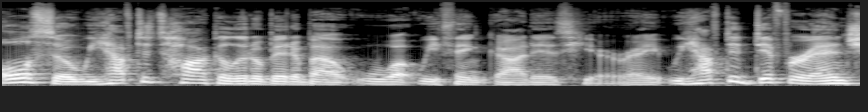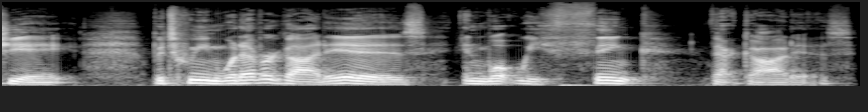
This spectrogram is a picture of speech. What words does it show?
Also, we have to talk a little bit about what we think God is here, right? We have to differentiate between whatever God is and what we think that God is.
